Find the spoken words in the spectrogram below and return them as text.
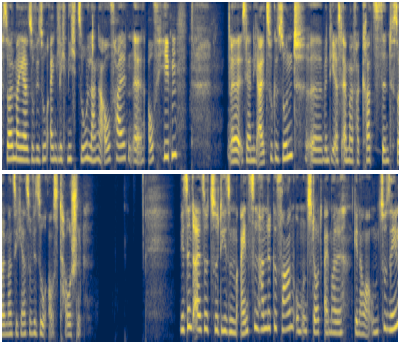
soll man ja sowieso eigentlich nicht so lange aufhalten, äh, aufheben. Äh, ist ja nicht allzu gesund. Äh, wenn die erst einmal verkratzt sind, soll man sie ja sowieso austauschen. Wir sind also zu diesem Einzelhandel gefahren, um uns dort einmal genauer umzusehen.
